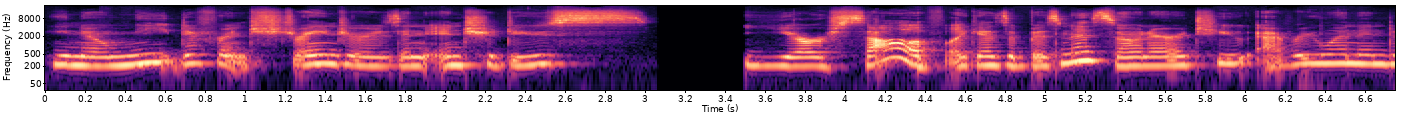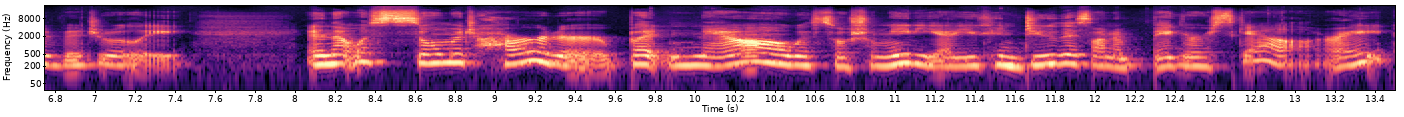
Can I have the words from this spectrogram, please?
you know, meet different strangers and introduce yourself, like as a business owner, to everyone individually. And that was so much harder. But now with social media, you can do this on a bigger scale, right?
